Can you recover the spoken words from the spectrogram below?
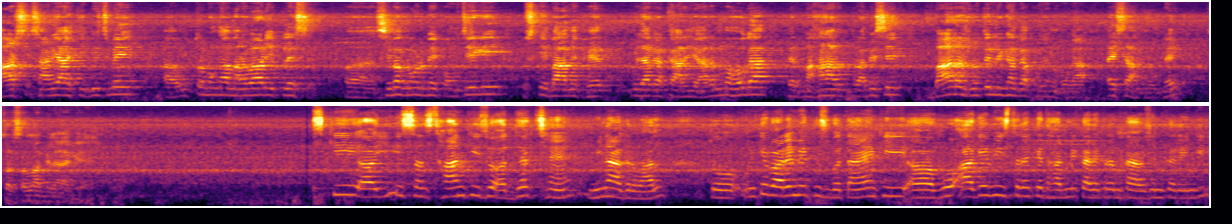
आठ से साढ़े आठ के बीच में उत्तर बंगा मनवाड़ी प्लेस शिवक रोड में पहुंचेगी उसके बाद में फिर पूजा का कार्य आरंभ होगा फिर महारुद्राभिषेक बारह ज्योतिर्लिंगा का पूजन होगा ऐसा हम लोग ने सर सलाह मिलाया गया है। इसकी इस संस्थान की जो अध्यक्ष हैं मीना अग्रवाल तो उनके बारे में कुछ बताएँ कि वो आगे भी इस तरह के धार्मिक कार्यक्रम का आयोजन करेंगी।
